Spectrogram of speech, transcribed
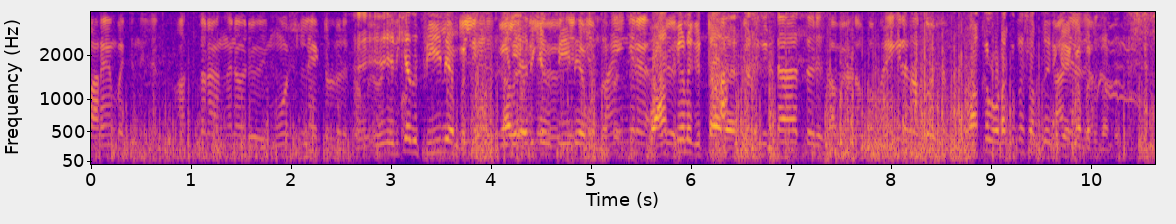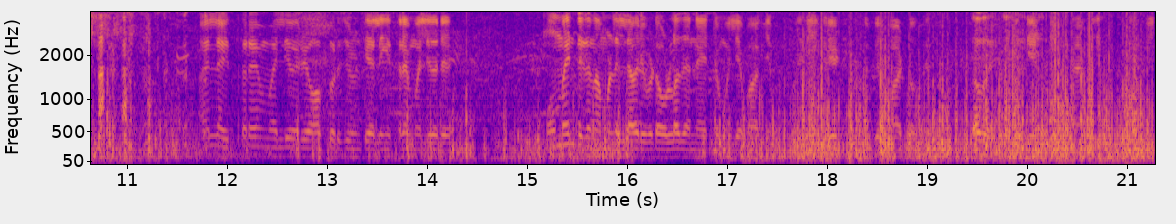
പറയാൻ പറ്റുന്നില്ല. അത്ര അങ്ങനെ ഒരു ഇമോഷണൽ ആയിട്ടുള്ള ഒരു എനിക്കത് ഫീൽ ചെയ്യാൻ പറ്റും അത് എനിക്കത് ഫീൽ ചെയ്യാൻ പറ്റുന്നുണ്ട് പറ്റും വാക്കുകൾ കിട്ടാതെ. കിട്ടാത്ത ഒരു സമയമാണ്. അപ്പൊ ഭയങ്കര സന്തോഷം. വാക്കുകൾ ഉടക്കുന്ന ശബ്ദം എനിക്ക് കേൾക്കാൻ പറ്റുന്നുണ്ട്. അല്ല ഇത്രയും വലിയൊരു ഓപ്പർച്യൂണിറ്റി അല്ലെങ്കിൽ ഇത്രയും വലിയൊരു മൊമെന്റിന് നമ്മളെല്ലാവരും ഇവിടെ ഉള്ളത് തന്നെ ഏറ്റവും വലിയ ഭാഗ്യം. Very grateful to be part of this അതെ Indian team family we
